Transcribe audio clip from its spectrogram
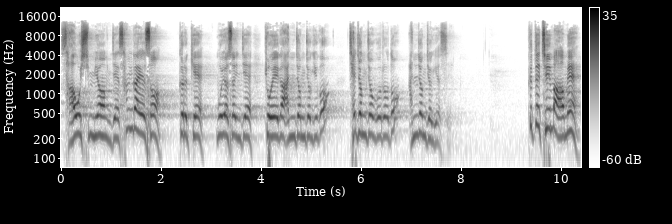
4, 50명 이제 상가에서 그렇게 모여서 이제 교회가 안정적이고 재정적으로도 안정적이었어요. 그때 제 마음에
